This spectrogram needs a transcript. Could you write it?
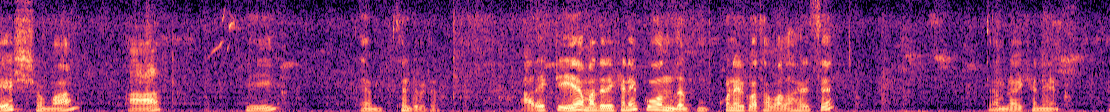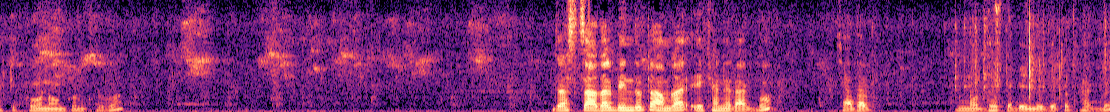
এ সমান আট সি এম সেন্টিমিটার। আরেকটি আমাদের এখানে কোন কোণের কথা বলা হয়েছে, তো আমরা এখানে একটি কোণ অঙ্কন করব। জাস্ট চাঁদার বিন্দুটা আমরা এখানে রাখব। চাঁদার মধ্যে একটা বিন্দু যেটা থাকবে।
